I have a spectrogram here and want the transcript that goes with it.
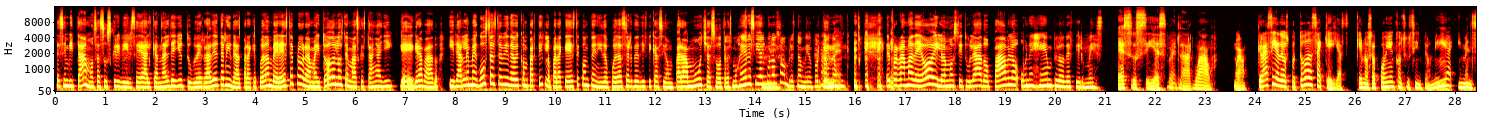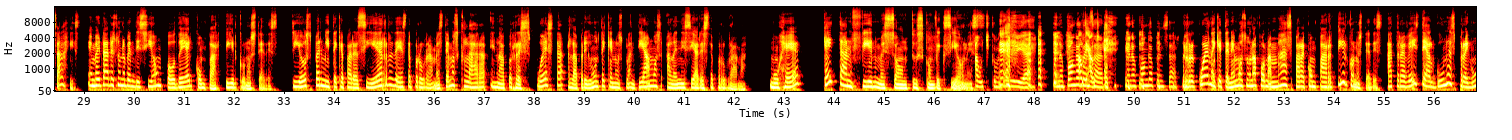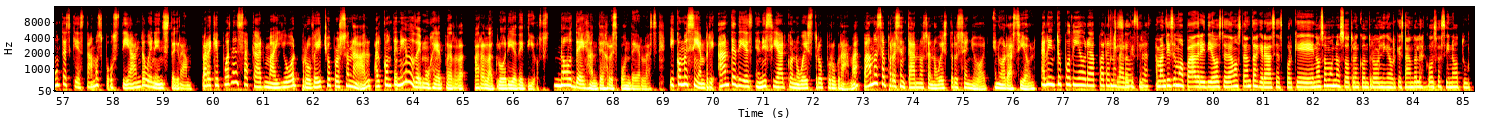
Les invitamos a suscribirse al canal de YouTube de Radio Eternidad para que puedan ver este programa y todos los demás que están allí eh, grabados y darle me gusta a este video y compartirlo para que este contenido pueda ser de edificación para muchas otras mujeres y algunos hombres también, ¿por qué no? El programa de hoy lo hemos titulado Pablo, un ejemplo de firmeza. Eso sí es verdad. Wow. Wow. Gracias a Dios por todas aquellas que nos apoyan con su sintonía y mensajes. En verdad es una bendición poder compartir con ustedes. Dios permite que para el cierre de este programa estemos clara en la respuesta a la pregunta que nos planteamos al iniciar este programa. Mujer, ¿qué tan firmes son tus convicciones? Ouch, como diría. Que nos ponga a pensar. Que nos ponga a pensar. Recuerden que tenemos una forma más para compartir con ustedes a través de algunas preguntas que estamos posteando en Instagram para que puedan sacar mayor provecho personal al contenido de Mujer para, para la Gloria de Dios. No dejan de responderlas. Y como siempre, antes de iniciar con nuestro programa, vamos a presentarnos a nuestro Señor en oración. Aline, ¿tú podías orar para nosotros? Claro que sí. Amantísimo Padre Dios, te damos tantas gracias porque no somos nosotros en control ni orquestando las cosas, sino tú.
